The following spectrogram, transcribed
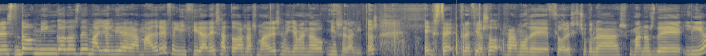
Es domingo 2 de mayo, el Día de la Madre. Felicidades a todas las madres. A mí ya me han dado mis regalitos este precioso ramo de flores hecho con las manos de Lía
